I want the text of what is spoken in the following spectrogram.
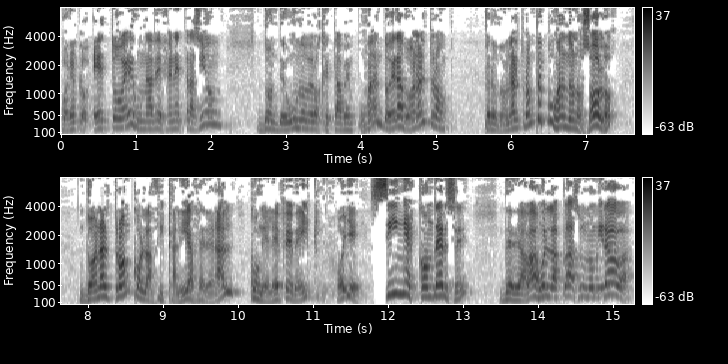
Por ejemplo, esto es una defenestración donde uno de los que estaba empujando era Donald Trump, pero Donald Trump empujando no solo, Donald Trump con la Fiscalía Federal, con el FBI, oye, sin esconderse, desde abajo en la plaza uno miraba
